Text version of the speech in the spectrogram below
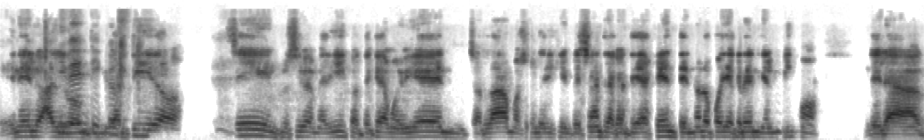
en él algo divertido. Sí, inclusive me dijo, te queda muy bien, charlamos, yo le dije, impresionante la cantidad de gente, no lo podía creer ni el mismo de la,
